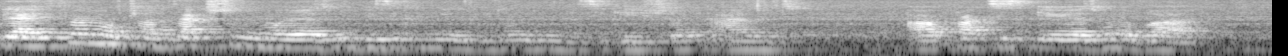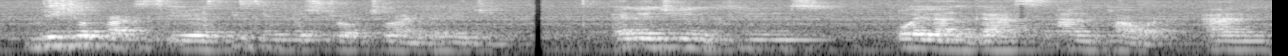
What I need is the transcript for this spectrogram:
We are a firm of transaction lawyers who basically means we don't do litigation and our practice areas, one of our major practice areas is infrastructure and energy. Energy includes oil and gas and power. And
